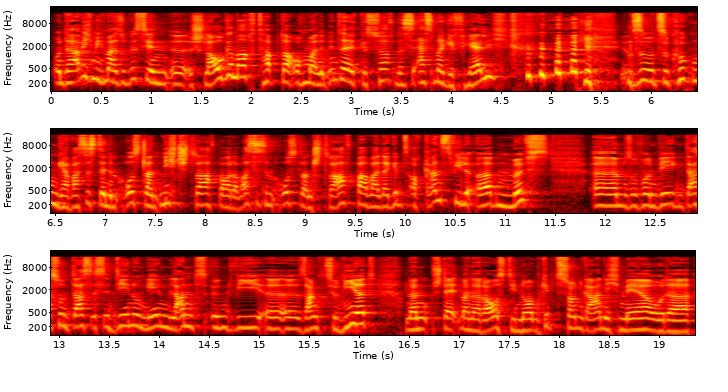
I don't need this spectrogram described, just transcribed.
Und da habe ich mich mal so ein bisschen äh, schlau gemacht, habe da auch mal im Internet gesurft. Das ist erstmal gefährlich, so zu gucken, ja, was ist denn im Ausland nicht strafbar oder was ist im Ausland strafbar, weil da gibt es auch ganz viele Urban Myths ähm, so von wegen, das und das ist in dem und jenem Land irgendwie äh, sanktioniert und dann stellt man heraus, die Norm gibt es schon gar nicht mehr oder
